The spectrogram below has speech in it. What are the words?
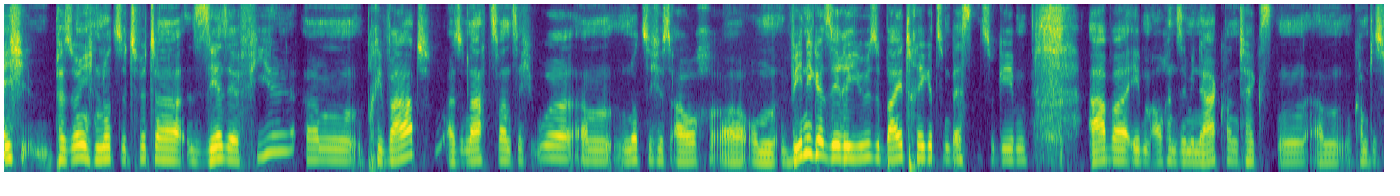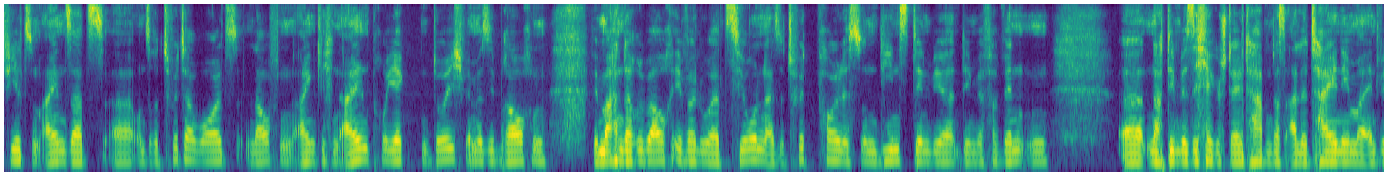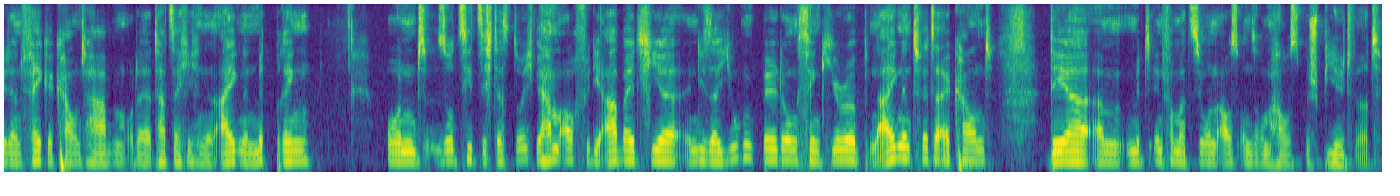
Ich persönlich nutze Twitter sehr, sehr viel, ähm, privat. Also nach 20 Uhr ähm, nutze ich es auch, äh, um weniger seriöse Beiträge zum Besten zu geben. Aber eben auch in Seminarkontexten ähm, kommt es viel zum Einsatz. Äh, unsere Twitter-Walls laufen eigentlich in allen Projekten durch, wenn wir sie brauchen. Wir machen darüber auch Evaluationen. Also TwitPoll ist so ein Dienst, den wir, den wir verwenden nachdem wir sichergestellt haben, dass alle Teilnehmer entweder einen Fake-Account haben oder tatsächlich einen eigenen mitbringen. Und so zieht sich das durch. Wir haben auch für die Arbeit hier in dieser Jugendbildung Think Europe einen eigenen Twitter-Account, der ähm, mit Informationen aus unserem Haus bespielt wird.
